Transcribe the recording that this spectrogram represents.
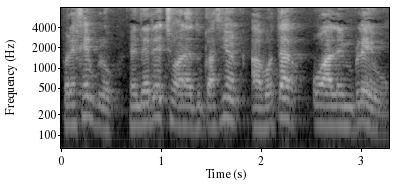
por ejemplo, el derecho a la educación, a votar o al empleo.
